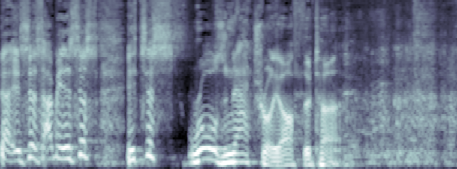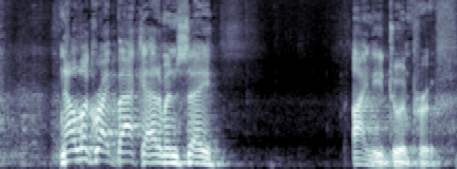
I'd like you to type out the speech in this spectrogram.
Yeah, it's just, I mean, it's just, it just rolls naturally off the tongue. Now look right back at him and say, I need to improve.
